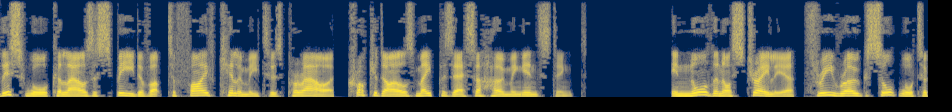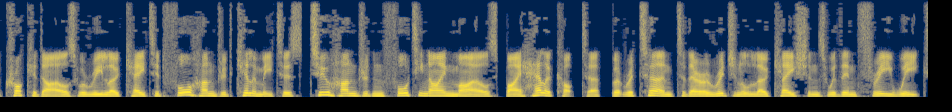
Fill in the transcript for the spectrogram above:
This walk allows a speed of up to 5 km per hour. Crocodiles may possess a homing instinct. In northern Australia, three rogue saltwater crocodiles were relocated 400 kilometers 249 miles by helicopter, but returned to their original locations within three weeks,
